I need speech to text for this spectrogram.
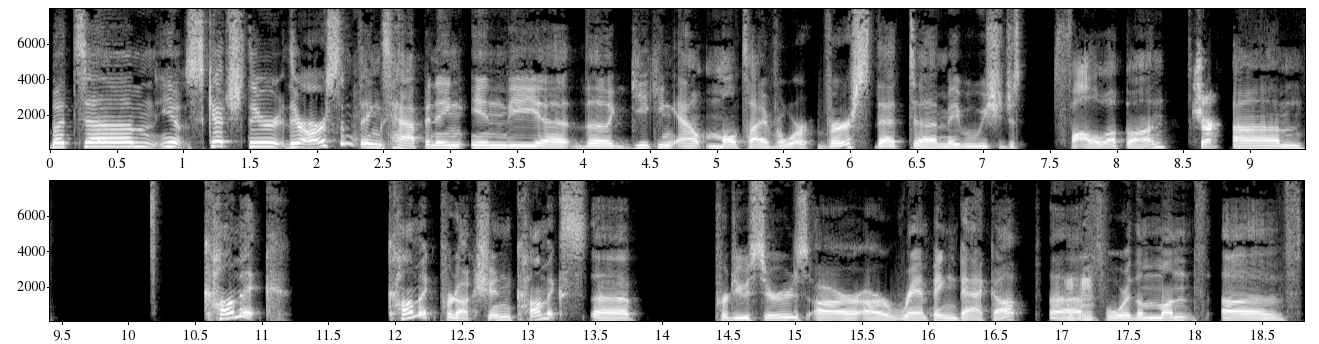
But um, you know, sketch there there are some things happening in the uh, the geeking out multiverse that uh, maybe we should just follow up on. Sure. Um, comic comic production, comics uh, producers are are ramping back up uh, Mhm. for the month of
